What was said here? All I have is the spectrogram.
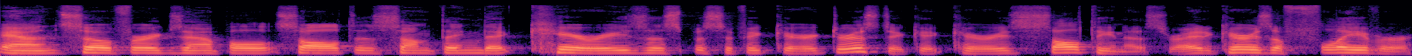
And so, for example, salt is something that carries a specific characteristic. It carries saltiness, right? It carries a flavor.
